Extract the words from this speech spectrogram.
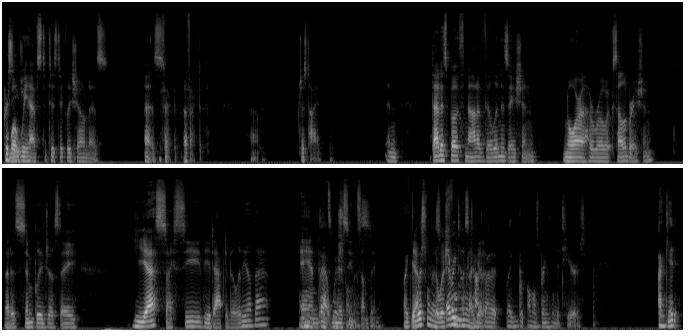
Procedure. what we have statistically shown as as effective. effective. Um, just hide. And that is both not a villainization nor a heroic celebration. That is simply just a yes, I see the adaptability of that, and that it's missing something. Like the Yeah, wishfulness, the every time we I talk get it. about it, like br- almost brings me to tears. I get it.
